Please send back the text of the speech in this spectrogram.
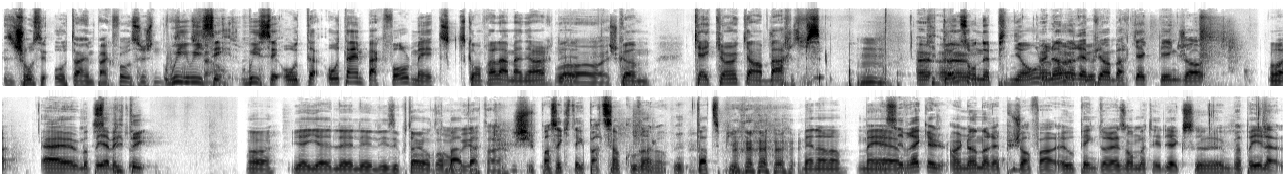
je trouve que c'est autant impactful. C'est juste une Oui, oui, c'est oui, c'est autant, autant impactful, mais tu, tu comprends la manière de. Ouais, ouais, ouais, je comme quelqu'un qui embarque. Un- qui donne un- son opinion. Un là, homme aurait gars. pu embarquer avec Pink, genre, Ouais. euh, m'a payé avec toi. Ouais, ouais. Il y a- il y a le- le- les écouteurs ont tombé à terre. Je pensais qu'il était parti en courant, genre. Mais, Parti pied. mais non, non. Mais, mais euh, c'est vrai qu'un homme aurait pu, genre, faire, hey, oh, Pink, t'as raison, m'a t'aider avec ça, m'a payé la, la Ben,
